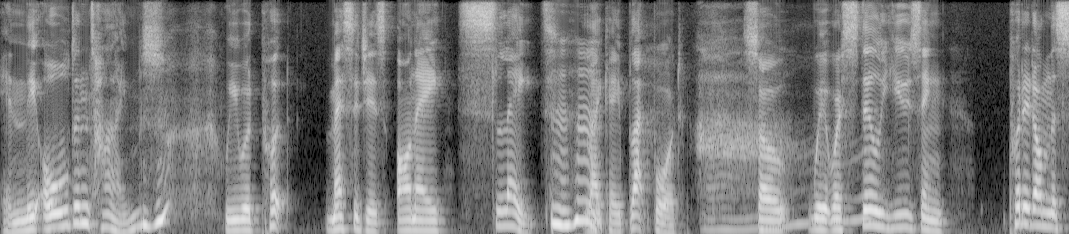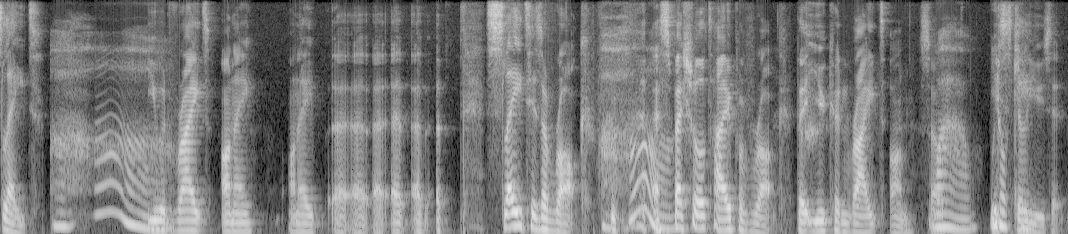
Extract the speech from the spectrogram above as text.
in the olden times we would put messages on a slate, mm-hmm. like a blackboard. Ah. So we, are still using put it on the slate. Ah. You would write on a on a, a, a, a, a slate is a rock, a special type of rock that you can write on. So wow. we okay. still use it.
